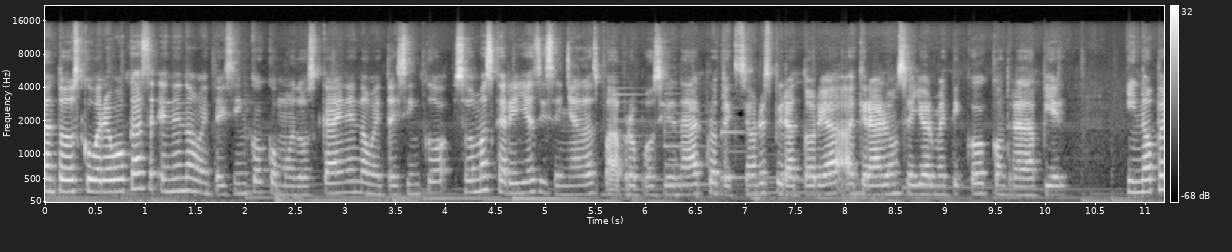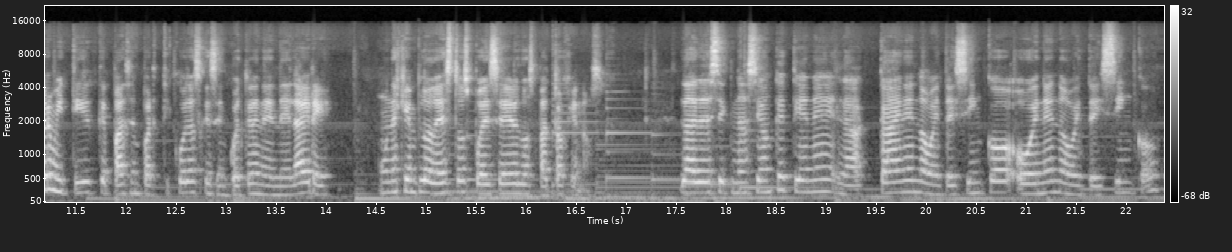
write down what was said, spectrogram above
Tanto los cubrebocas N95 como los KN95 son mascarillas diseñadas para proporcionar protección respiratoria al crear un sello hermético contra la piel y no permitir que pasen partículas que se encuentren en el aire. Un ejemplo de estos puede ser los patógenos. La designación que tiene la KN95 o N95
